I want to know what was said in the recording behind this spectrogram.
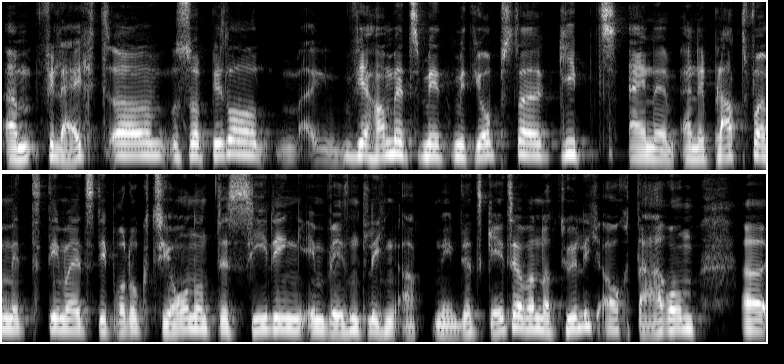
Ähm, vielleicht äh, so ein bisschen, wir haben jetzt mit, mit Jobster gibt's eine, eine Plattform, mit der man jetzt die Produktion und das Seeding im Wesentlichen abnimmt. Jetzt geht es aber natürlich auch darum, äh,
